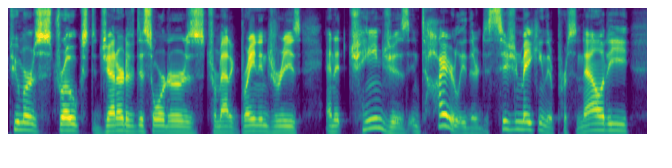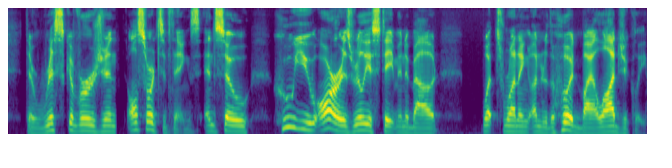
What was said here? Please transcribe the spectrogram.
tumors, strokes, degenerative disorders, traumatic brain injuries, and it changes entirely their decision making, their personality, their risk aversion, all sorts of things. And so, who you are is really a statement about what's running under the hood biologically.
